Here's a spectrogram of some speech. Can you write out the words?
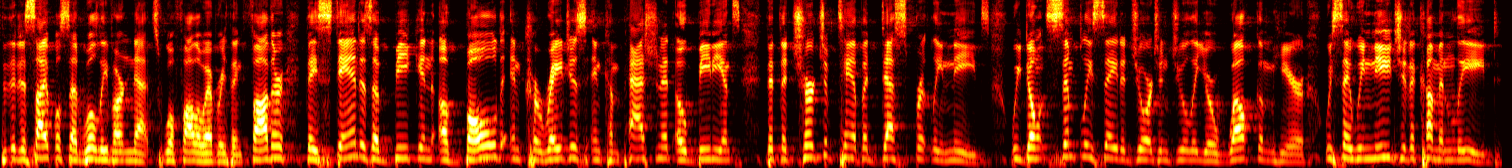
that the disciples said, We'll leave our nets, we'll follow everything. Father, they stand as a beacon of bold and courageous and compassionate obedience that the church of Tampa desperately needs. We don't simply say to George and Julie, You're welcome here. We say, We need you to come and lead.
